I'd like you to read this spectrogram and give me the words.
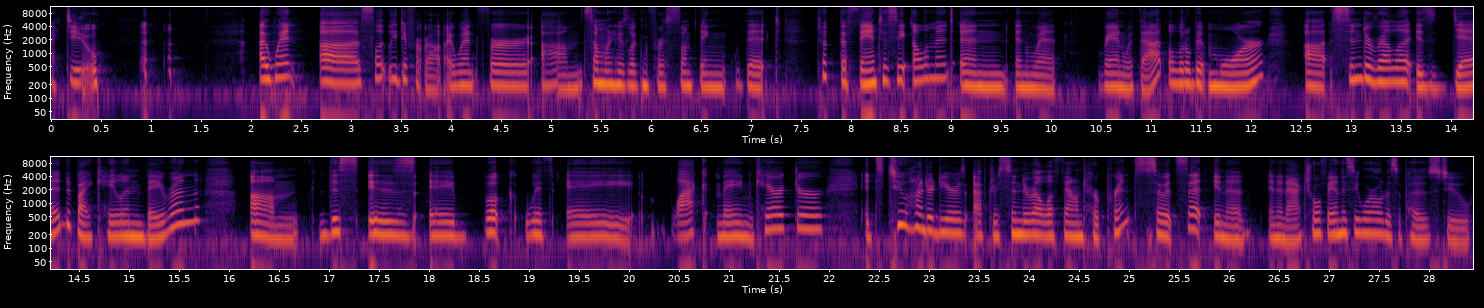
I do. I went a slightly different route. I went for um, someone who's looking for something that took the fantasy element and and went ran with that a little bit more. Uh, Cinderella is Dead by Kalynn Bayron. Um, this is a book with a black main character. It's 200 years after Cinderella found her prince, so it's set in a in an actual fantasy world as opposed to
